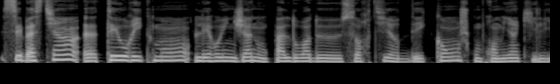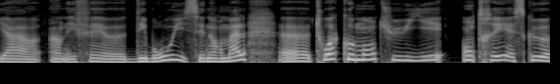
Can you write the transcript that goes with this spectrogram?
Sébastien, euh, théoriquement, les Rohingyas n'ont pas le droit de sortir des camps. Je comprends bien qu'il y a un effet débrouille, c'est normal. Toi, comment tu y es entré? Est-ce que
